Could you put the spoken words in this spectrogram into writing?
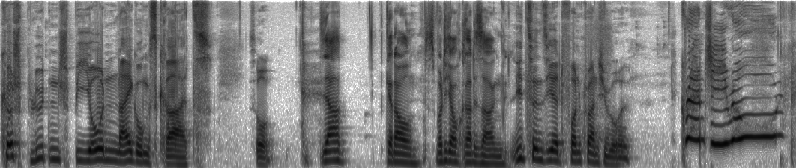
Kirschblütenspion-Neigungsgrads. So. Ja, genau. Das wollte ich auch gerade sagen. Lizenziert von Crunchyroll. Crunchyroll!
